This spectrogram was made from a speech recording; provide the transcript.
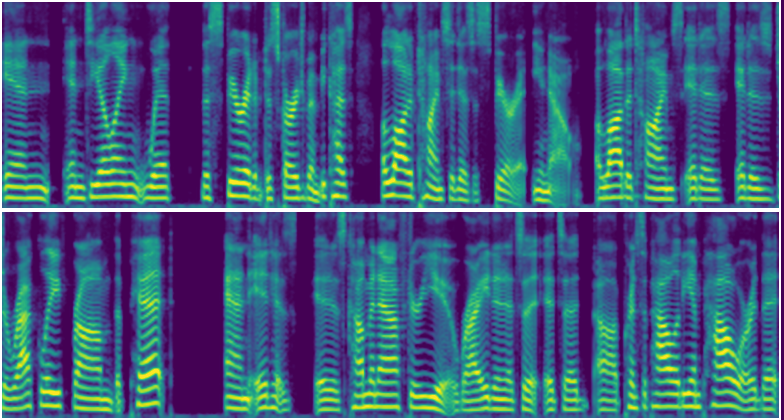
in in dealing with the spirit of discouragement because a lot of times it is a spirit you know a lot of mm-hmm. times it is it is directly from the pit and it has it is coming after you right and it's a it's a uh, principality and power that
